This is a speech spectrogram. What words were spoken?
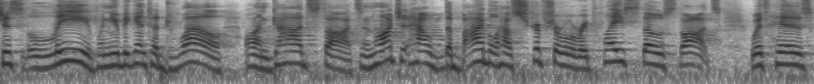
just leave when you begin to dwell on God's thoughts and watch how the Bible, how Scripture will replace those thoughts with His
